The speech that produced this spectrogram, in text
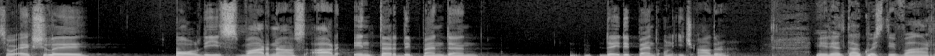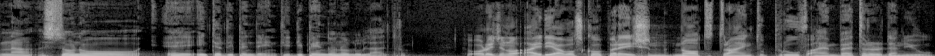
So actually, all these varnas are interdependent. They depend on each other. In realtà questi varna sono eh, interdipendenti, dipendono l'un l'altro. The original idea was cooperation, not trying to prove I am better than you.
